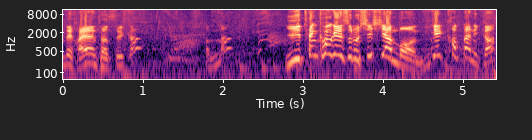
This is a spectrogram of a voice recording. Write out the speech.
근데 과연 졌을까? 졌나? 이 탱커 개수로 CC 한번 이게 컸다니까?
